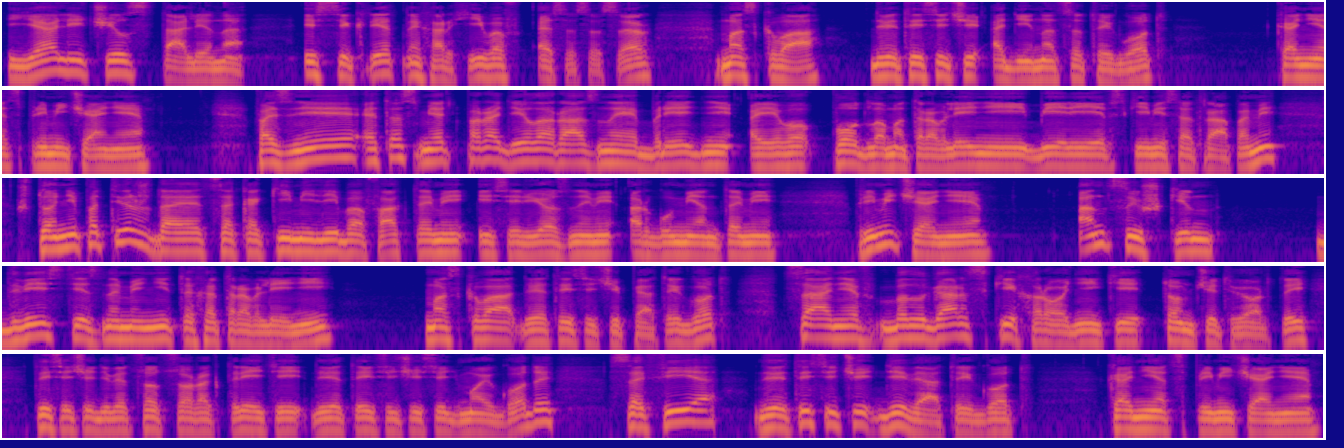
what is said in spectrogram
«Я лечил Сталина» из секретных архивов СССР, Москва, 2011 год. Конец примечания. Позднее эта смерть породила разные бредни о его подлом отравлении бериевскими сатрапами, что не подтверждается какими-либо фактами и серьезными аргументами. Примечание. Анцишкин. 200 знаменитых отравлений. Москва, 2005 год. Цанев. Болгарские хроники. Том 4. 1943-2007 годы. София, 2009 год. Конец примечания.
